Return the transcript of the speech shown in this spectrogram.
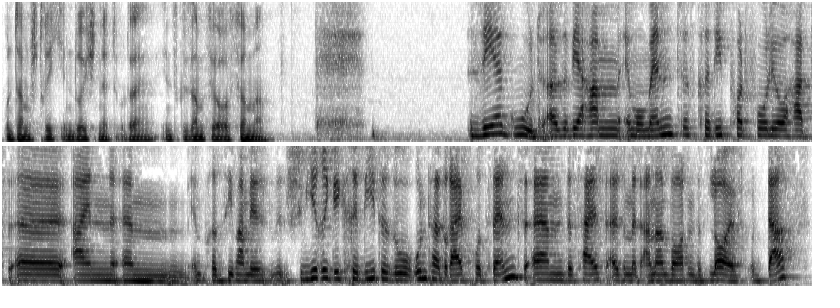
unterm Strich im Durchschnitt oder insgesamt für eure Firma? Sehr gut. Also wir haben im Moment das Kreditportfolio hat äh, ein ähm, im Prinzip haben wir schwierige Kredite so unter drei Prozent. Ähm, das heißt also mit anderen Worten, das läuft und das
